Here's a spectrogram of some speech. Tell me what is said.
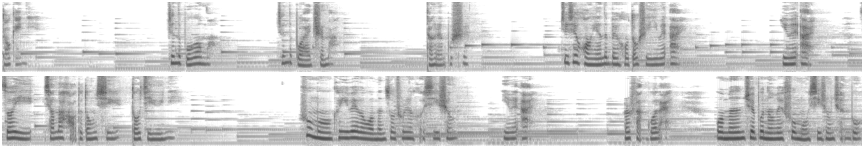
都给你。”真的不饿吗？真的不爱吃吗？当然不是。这些谎言的背后都是因为爱，因为爱，所以想把好的东西都给予你。父母可以为了我们做出任何牺牲，因为爱；而反过来，我们却不能为父母牺牲全部，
